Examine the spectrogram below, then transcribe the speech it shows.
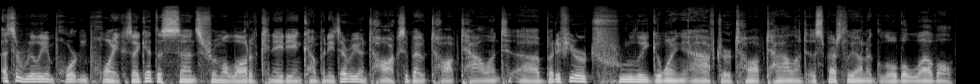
That's a really important point because I get the sense from a lot of Canadian companies, everyone talks about top talent. Uh, but if you're truly going after top talent, especially on a global level,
